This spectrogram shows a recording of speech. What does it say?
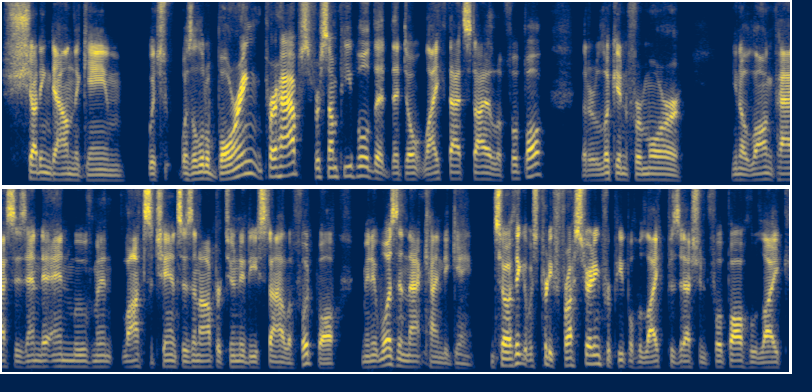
shutting down the game, which was a little boring perhaps for some people that that don't like that style of football, that are looking for more, you know, long passes, end-to-end movement, lots of chances and opportunity style of football. I mean, it wasn't that kind of game. And so I think it was pretty frustrating for people who like possession football, who like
